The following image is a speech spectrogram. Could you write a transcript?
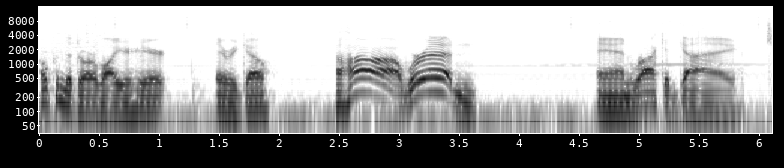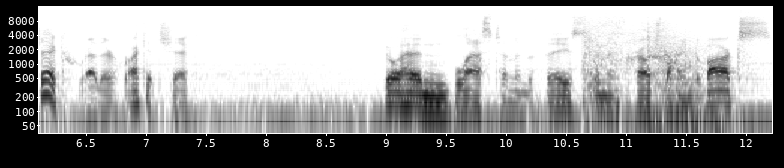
Open the door while you're here. There we go. Aha, we're in! And Rocket Guy, Chick, rather, Rocket Chick. Go ahead and blast him in the face, and then crouch behind the box.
